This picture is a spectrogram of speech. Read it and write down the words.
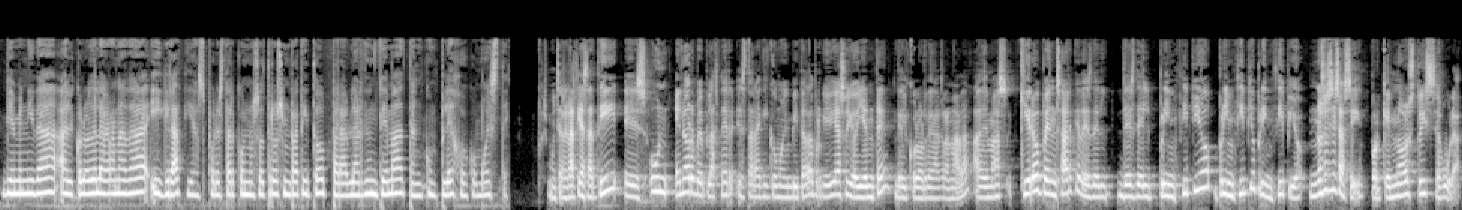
bienvenida al Color de la Granada y gracias por estar con nosotros un ratito para hablar de un tema tan complejo como este. Pues muchas gracias a ti. Es un enorme placer estar aquí como invitada porque yo ya soy oyente del color de la granada. Además, quiero pensar que desde el, desde el principio, principio, principio, no sé si es así, porque no estoy segura.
